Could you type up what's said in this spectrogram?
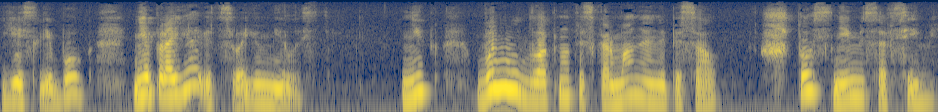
если Бог не проявит свою милость. Ник вынул блокнот из кармана и написал, что с ними со всеми.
